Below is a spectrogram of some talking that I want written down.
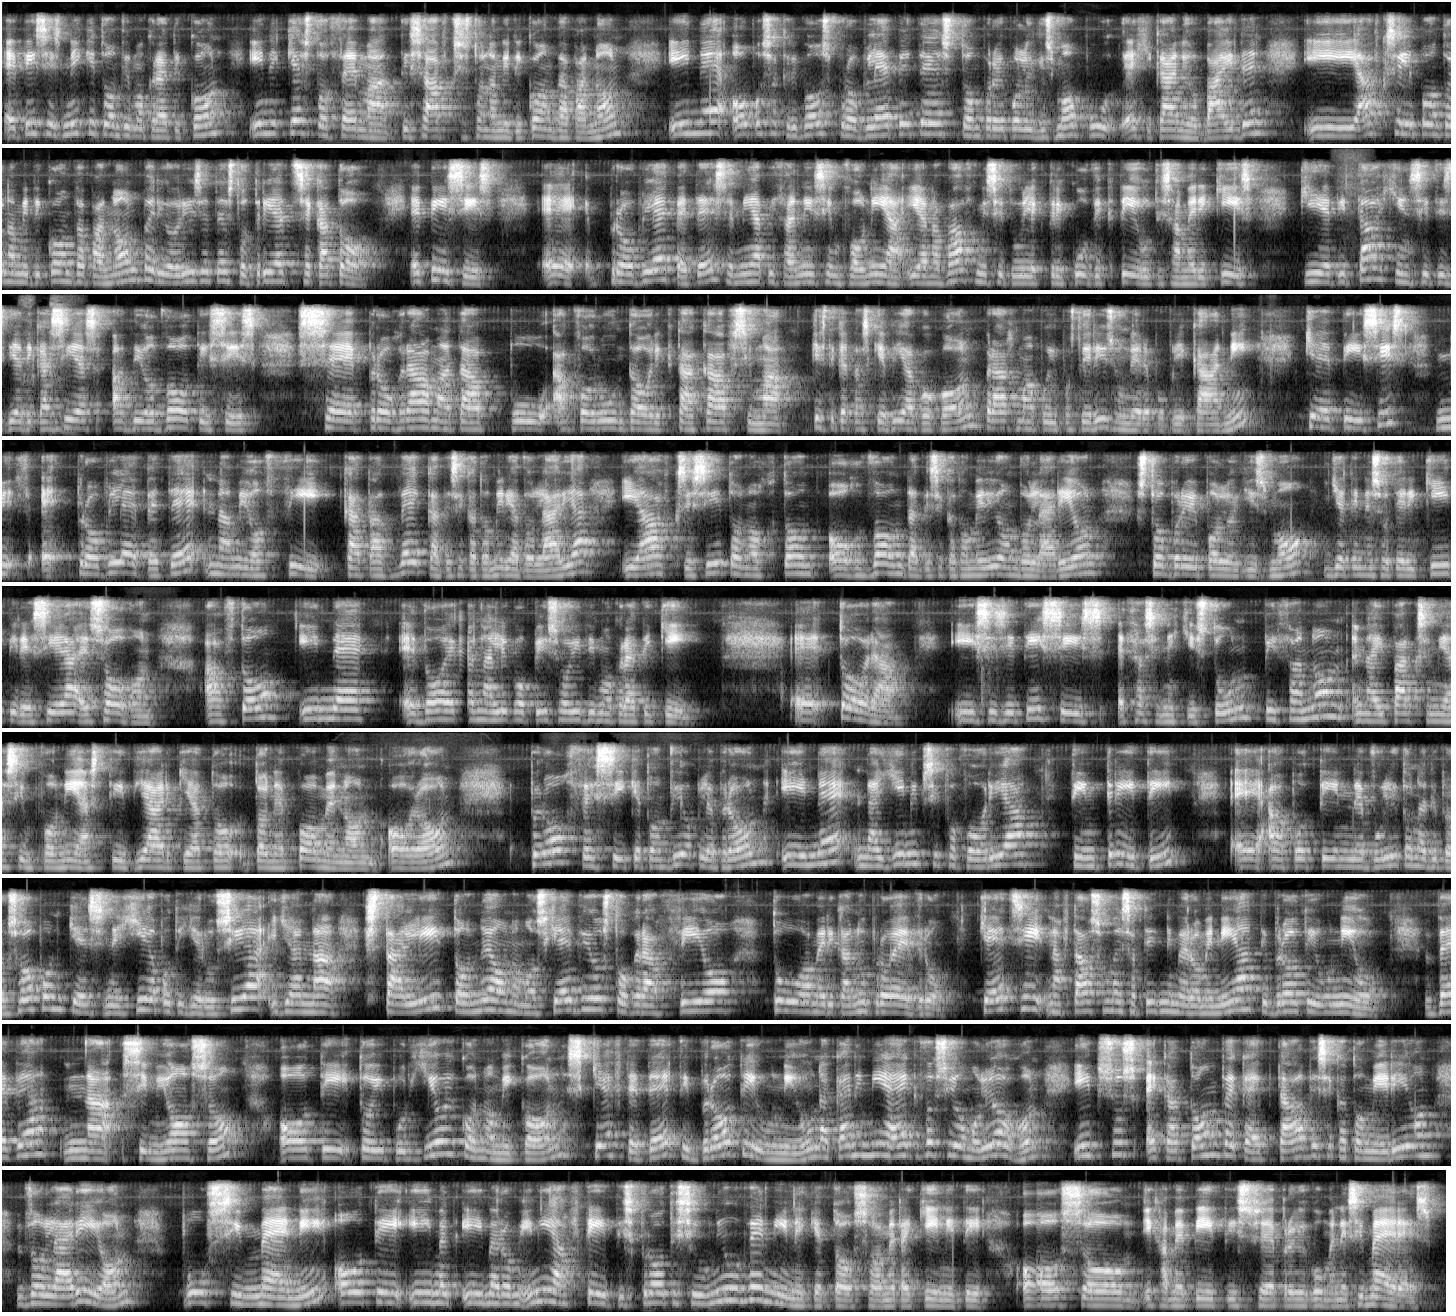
Επίσης, νίκη των δημοκρατικών είναι και στο θέμα της αύξησης των αμυντικών δαπανών είναι όπως ακριβώς προβλέπεται στον προϋπολογισμό που έχει κάνει ο Biden. Η αύξηση λοιπόν των αμυντικών δαπανών περιορίζεται στο 3%. Επίσης, ε, προβλέπεται σε μια πιθανή συμφωνία η αναβάθμιση του ηλεκτρικού δικτύου της Αμερικής και η επιτάχυνση της διαδικασίας αδειοδότησης σε προγράμματα που αφορούν τα ορυκτά καύσιμα και στην κατασκευή αγωγών, πράγμα που υποστηρίζουν οι Ρεπουμπλικάνοι. Και επίσης ε, προβλέπεται να μειωθεί κατά 10 δισεκατομμύρια δολάρια η αύξηση των 80 δισεκατομμυρίων δολαρίων στον προϋπολογισμό για την εσωτερική υπηρεσία εσόδων. Αυτό είναι, εδώ έκανα λίγο πίσω η δημοκρατική. Ε, τώρα, οι συζητήσεις θα συνεχιστούν. Πιθανόν να υπάρξει μια συμφωνία στη διάρκεια των επόμενων ωρών πρόθεση και των δύο πλευρών είναι να γίνει ψηφοφορία την Τρίτη ε, από την Βουλή των Αντιπροσώπων και συνεχεία από τη Γερουσία για να σταλεί το νέο νομοσχέδιο στο γραφείο του Αμερικανού Προέδρου. Και έτσι να φτάσουμε σε αυτή την ημερομηνία την 1η Ιουνίου. Βέβαια, να σημειώσω ότι το Υπουργείο Οικονομικών σκέφτεται την 1η Ιουνίου να κάνει μια έκδοση ομολόγων ύψους 117 δισεκατομμυρίων δολαρίων που σημαίνει ότι η ημερομηνία αυτή της 1ης Ιουνίου δεν είναι και τόσο αμετακίνητη όσο είχαμε πει τις προηγούμενες ημέρες.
